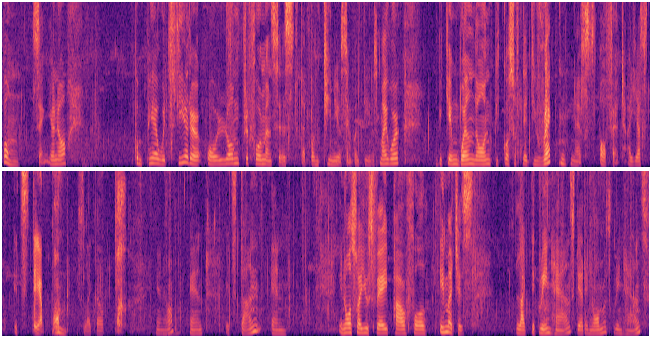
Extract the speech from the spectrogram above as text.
boom thing, you know? Compare with theater or long performances that continues and continues. My work became well known because of the directness of it. I just, it's there, boom. It's like a, you know, and it's done. And and also I use very powerful images, like the green hands. They're enormous green hands.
